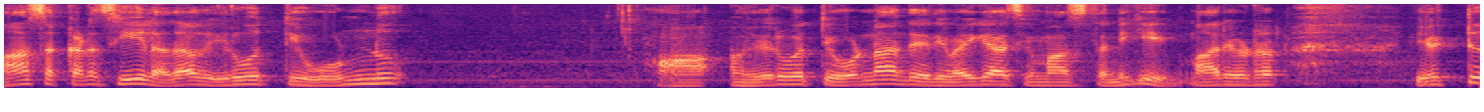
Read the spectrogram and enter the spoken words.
மாத கடைசியில் அதாவது இருபத்தி ஒன்று இருபத்தி ஒன்றாந்தேதி வைகாசி மாதத்தன்னைக்கு மாறிவிடுறார். எட்டு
